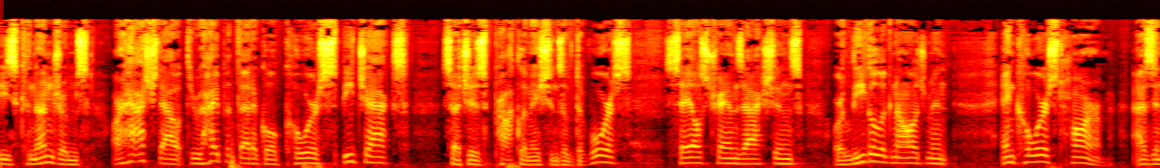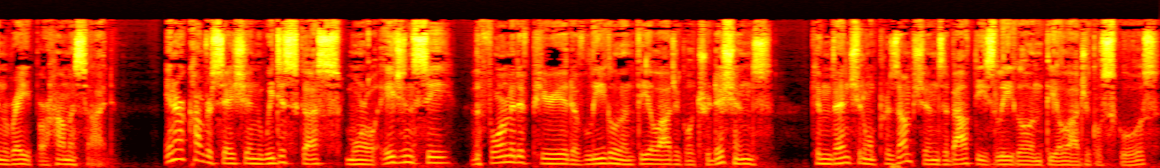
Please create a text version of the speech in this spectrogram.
These conundrums are hashed out through hypothetical coerced speech acts, such as proclamations of divorce, sales transactions, or legal acknowledgement, and coerced harm, as in rape or homicide. In our conversation, we discuss moral agency, the formative period of legal and theological traditions, conventional presumptions about these legal and theological schools,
